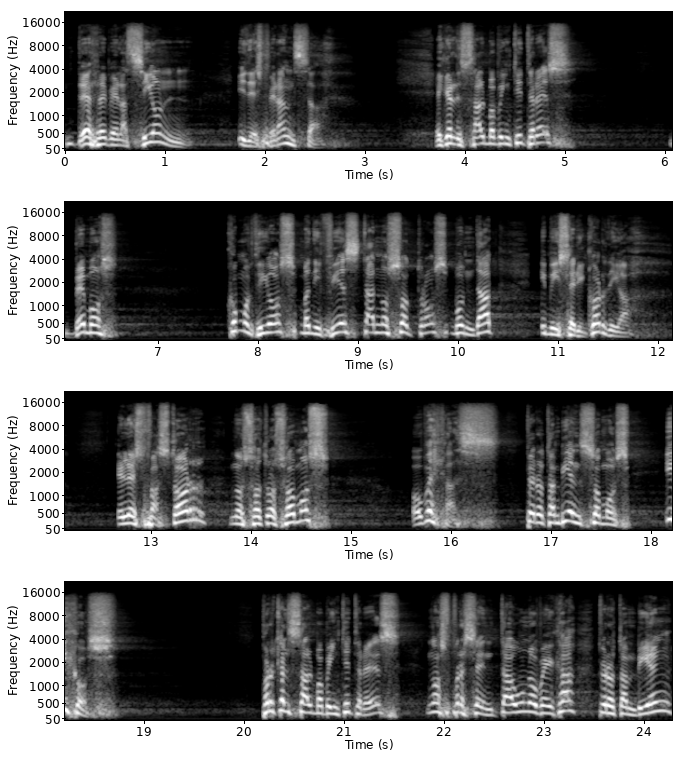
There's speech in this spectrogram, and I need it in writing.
de revelación y de esperanza. En el Salmo 23 vemos cómo Dios manifiesta a nosotros bondad y misericordia. Él es pastor, nosotros somos ovejas, pero también somos hijos. Porque el Salmo 23 nos presenta una oveja, pero también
